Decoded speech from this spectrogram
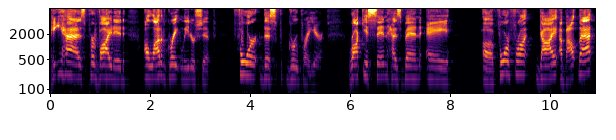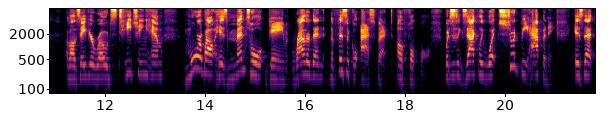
he has provided a lot of great leadership for this group right here. Rock Ya-Sin has been a uh, forefront guy about that, about Xavier Rhodes teaching him more about his mental game rather than the physical aspect of football, which is exactly what should be happening. Is that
